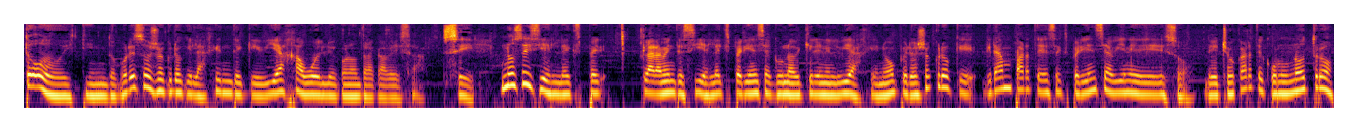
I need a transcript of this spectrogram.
Todo distinto. Por eso yo creo que la gente que viaja vuelve con otra cabeza. Sí, No sé si es la experiencia, claramente sí, es la experiencia que uno adquiere en el viaje, ¿no? Pero yo creo que gran parte de esa experiencia viene de eso, de chocarte con un otro,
